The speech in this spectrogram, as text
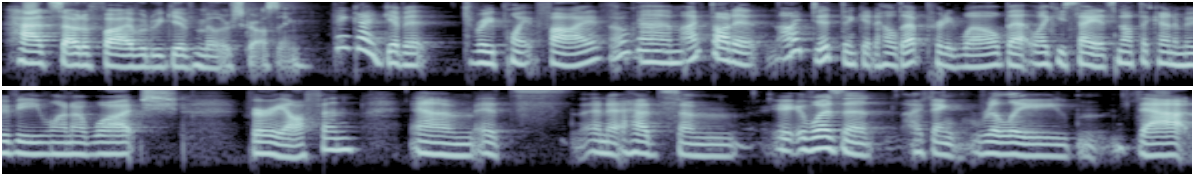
hats out of five would we give Miller's Crossing? I think I'd give it 3.5. Okay. Um, I thought it, I did think it held up pretty well, but like you say, it's not the kind of movie you want to watch very often. Um, it's, and it had some, it, wasn't, I think, really that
